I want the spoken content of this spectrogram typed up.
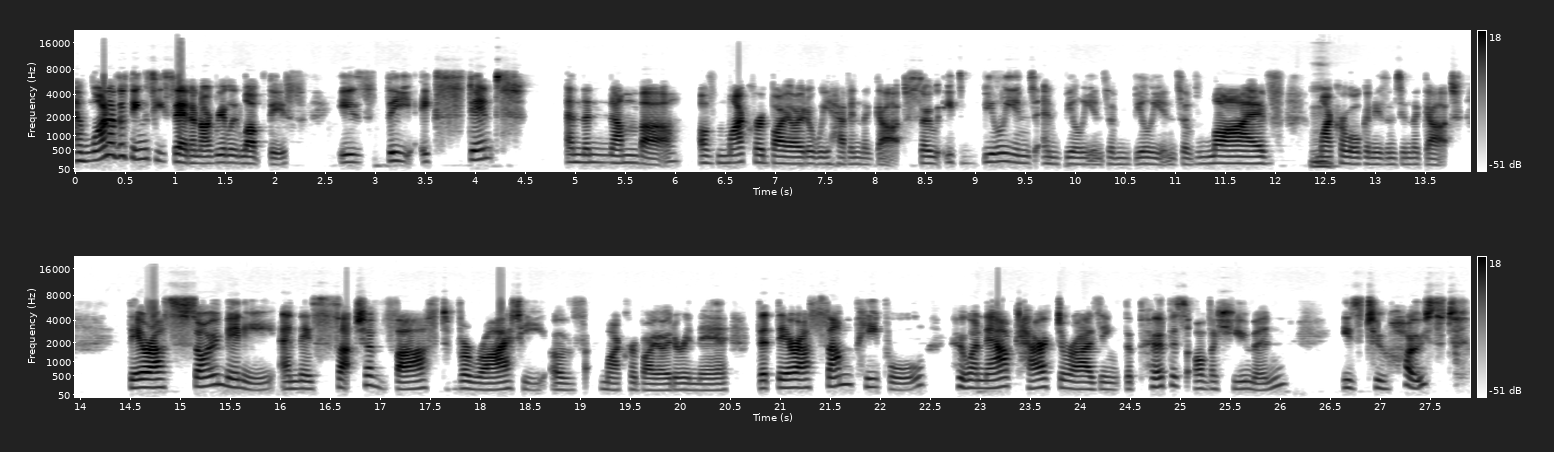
And one of the things he said, and I really love this, is the extent and the number of microbiota we have in the gut. So it's billions and billions and billions of live mm. microorganisms in the gut. There are so many, and there's such a vast variety of microbiota in there that there are some people who are now characterizing the purpose of a human is to host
